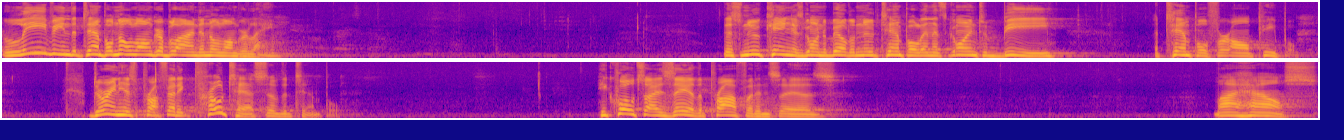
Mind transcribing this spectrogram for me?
leaving the temple no longer blind and no longer lame. This new king is going to build a new temple, and it's going to be a temple for all people. During his prophetic protests of the temple, he quotes Isaiah the prophet and says, My house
